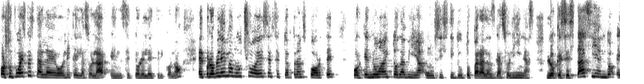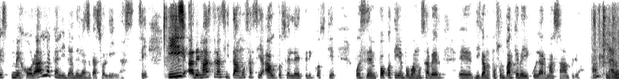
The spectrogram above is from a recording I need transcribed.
por supuesto está la eólica y la solar en el sector eléctrico, ¿no? El problema mucho es el sector transporte, porque no hay todavía un sustituto para las gasolinas. Lo que se está haciendo es mejorar la calidad de las gasolinas, ¿sí? Y además transitamos hacia autos eléctricos que pues en poco tiempo vamos a ver, eh, digamos, un parque vehicular más amplio. Claro.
